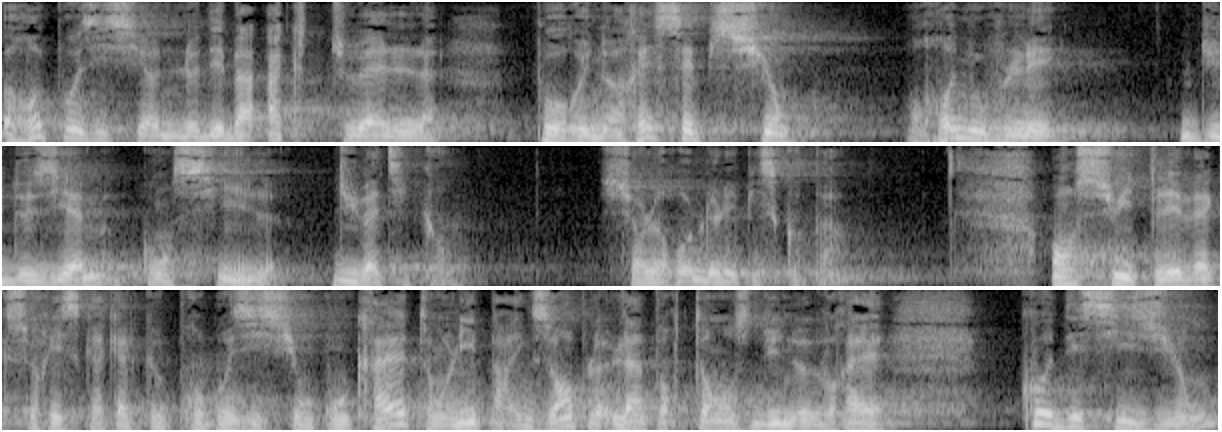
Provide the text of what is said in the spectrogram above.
repositionne le débat actuel pour une réception renouvelée du deuxième concile du Vatican sur le rôle de l'épiscopat. Ensuite, l'évêque se risque à quelques propositions concrètes. On lit par exemple l'importance d'une vraie codécision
